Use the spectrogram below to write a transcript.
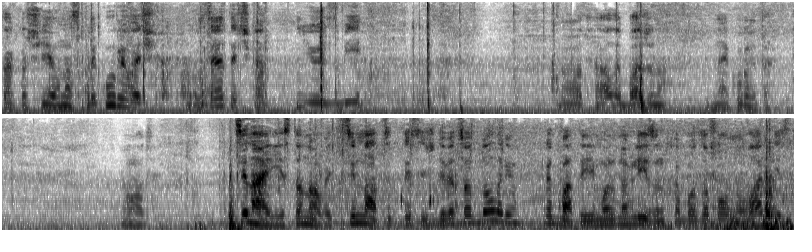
Також є у нас прикурювач, розеточка USB. От. Але бажано не курити. От. Ціна її становить 17 900 доларів. Придбати її можна в лізинг або за повну вартість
